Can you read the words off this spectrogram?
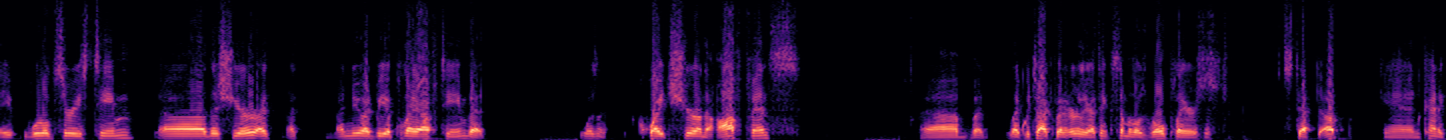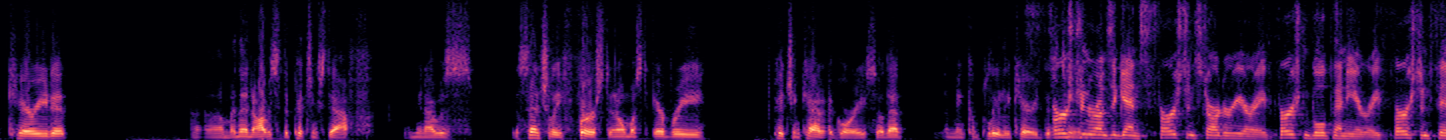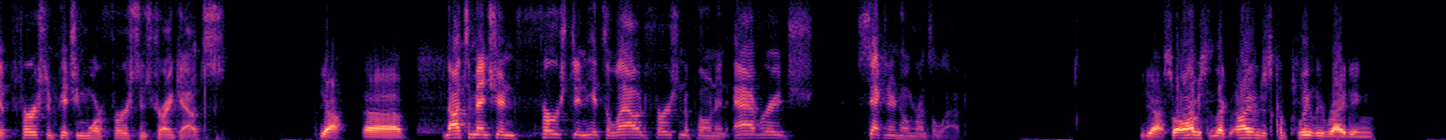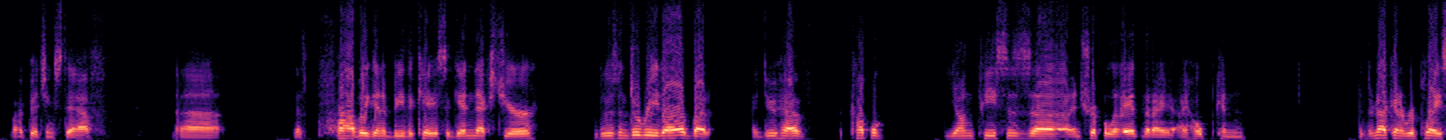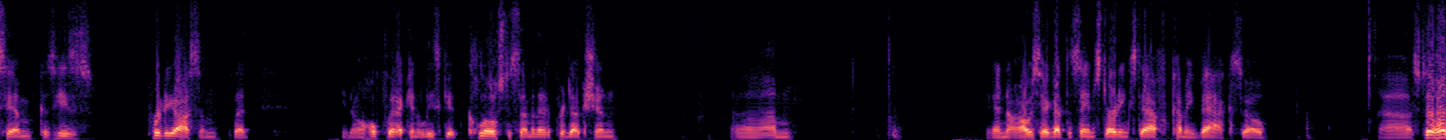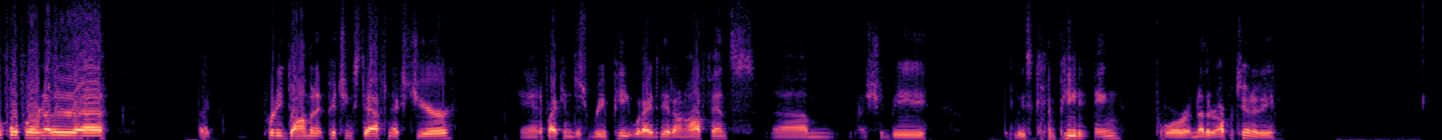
a World Series team uh, this year. I, I, I knew I'd be a playoff team, but wasn't quite sure on the offense. Uh, but like we talked about earlier, I think some of those role players just stepped up and kind of carried it. Um, and then obviously the pitching staff. I mean, I was essentially first in almost every pitching category, so that I mean, completely carried this. First team. in runs against, first in starter ERA, first in bullpen ERA, first in FIP, first in pitching WAR, first in strikeouts. Yeah. Uh, Not to mention first in hits allowed, first in opponent average, second in home runs allowed. Yeah. So obviously, like I am just completely writing my pitching staff. Uh, that's probably going to be the case again next year. Losing Dorita, but I do have a couple young pieces uh, in AAA that I, I hope can. They're not going to replace him because he's pretty awesome, but you know, hopefully I can at least get close to some of that production. Um, and obviously I got the same starting staff coming back, so uh, still hopeful for another uh, like pretty dominant pitching staff next year. and if I can just repeat what I did on offense, um, I should be at least competing for another opportunity.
